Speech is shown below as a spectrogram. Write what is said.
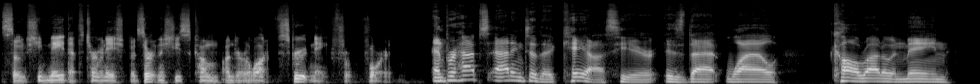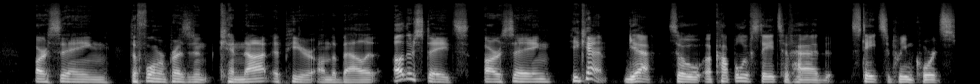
So she made that determination, but certainly she's come under a lot of scrutiny for, for it. And perhaps adding to the chaos here is that while Colorado and Maine are saying the former president cannot appear on the ballot, other states are saying he can. Yeah. So a couple of states have had state Supreme Courts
